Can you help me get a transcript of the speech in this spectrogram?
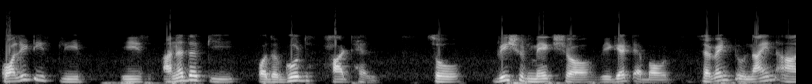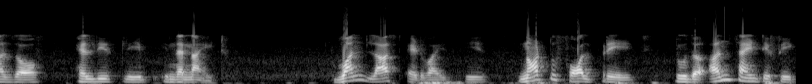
Quality sleep is another key for the good heart health. So we should make sure we get about 7 to 9 hours of healthy sleep in the night. One last advice is not to fall prey to the unscientific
